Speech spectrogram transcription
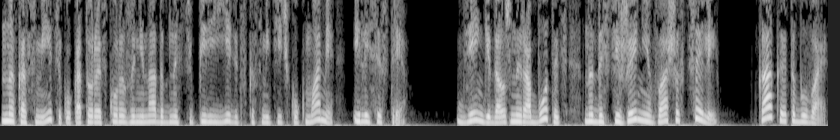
на косметику, которая скоро за ненадобностью переедет в косметичку к маме или сестре. Деньги должны работать на достижение ваших целей – как это бывает?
